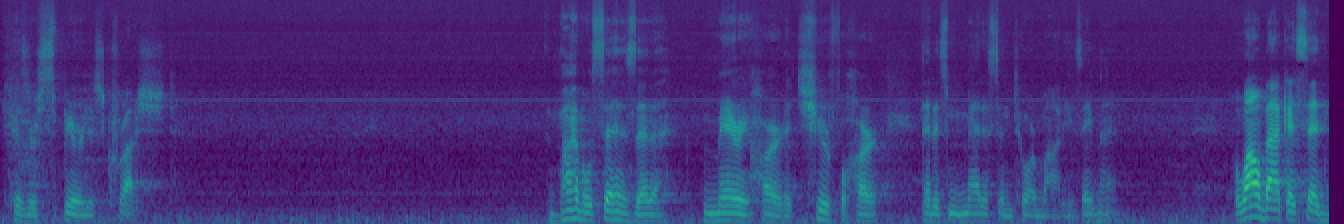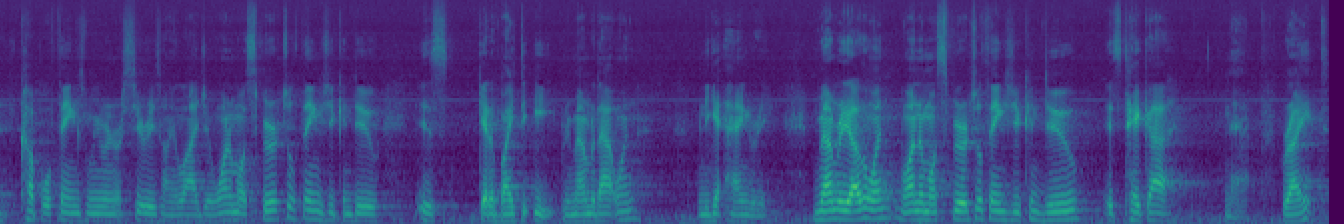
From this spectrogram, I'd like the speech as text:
Because their spirit is crushed. The Bible says that a merry heart, a cheerful heart, that is medicine to our bodies. Amen. A while back, I said a couple things when we were in our series on Elijah. One of the most spiritual things you can do is get a bite to eat. Remember that one? When you get hangry. Remember the other one? One of the most spiritual things you can do is take a nap, right?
